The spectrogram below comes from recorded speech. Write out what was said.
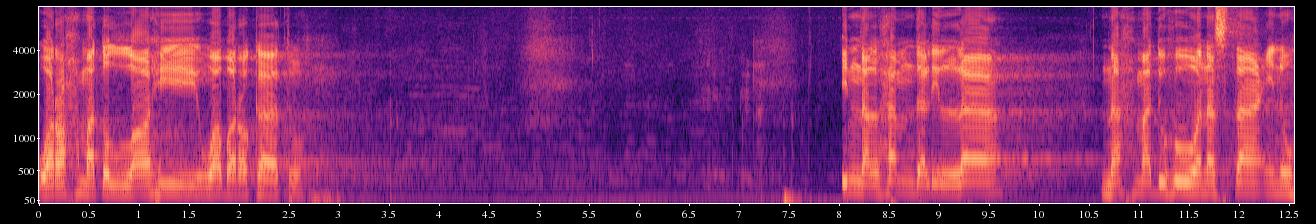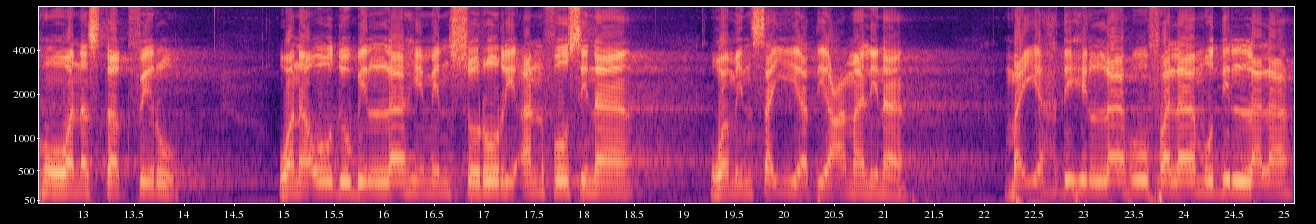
warahmatullahi wabarakatuh. Innal hamdalillah nahmaduhu wa nasta'inuhu wa nastaghfiruh wa na'udzu billahi min sururi anfusina wa min sayyiati a'malina may yahdihillahu fala mudhillalah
